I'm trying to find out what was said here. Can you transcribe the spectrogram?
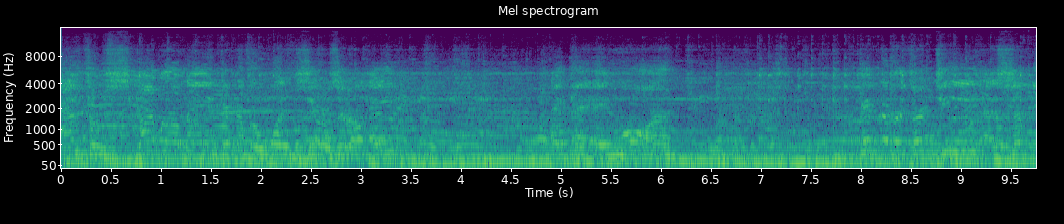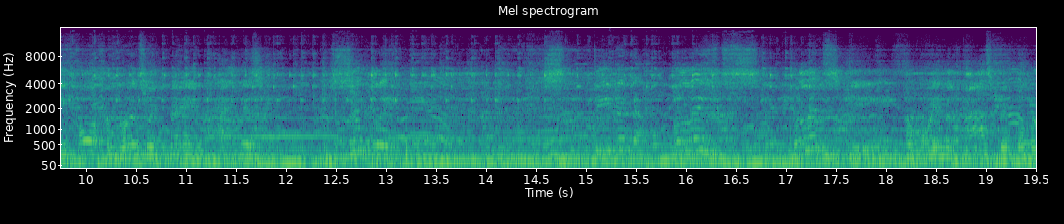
And from Scarborough, Maine, bib number 1008, aka Moore. Bib number 1374 from Brunswick, Maine, Angus Zuckley. Stephen Belins- Belinsky from Weymouth, Mass, bib number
